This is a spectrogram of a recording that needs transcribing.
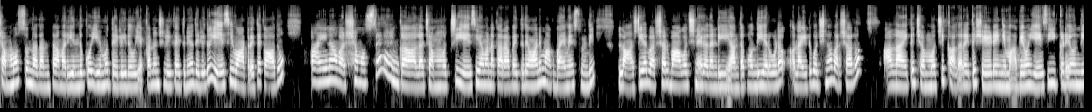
చమ్మొస్తుంది అదంతా. మరి ఎందుకో ఏమో తెలీదు. ఎక్కడి నుంచి లీక్ అవుతున్నాయో తెలీదు. ఏసీ వాటర్ అయితే కాదు. పైన వర్షం వస్తే ఇంకా అలా చమ్మొచ్చి ఏసీ ఏమన్నా ఖరాబ్ అవుతుందేమో అని మాకు భయం వేస్తుంది. లాస్ట్ ఇయర్ వర్షాలు బాగా వచ్చినాయి కదండి. అంతకు ముందు ఇయర్ కూడా లైట్గా వచ్చిన వర్షాలు. అలా అయితే చెమ్మొచ్చి కలర్ అయితే షేడ్ అయింది. మాకేమో ఏసీ ఇక్కడే ఉంది.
